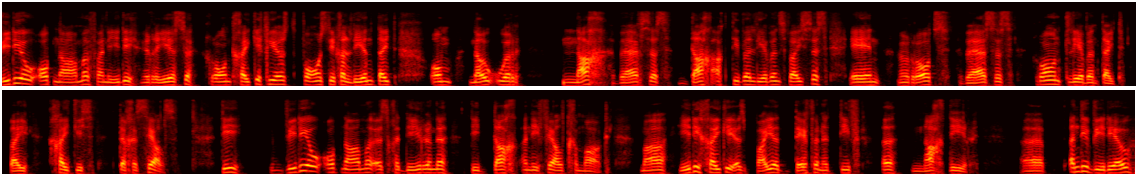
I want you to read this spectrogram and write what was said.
video-opname van hierdie reuse grondgeitjie gee ons vir ons die geleentheid om nou oor nag versus dagaktiewe lewenswyses en rots versus grondlewendheid by geitjies te gesels. Die video-opname is gedurende die dag in die veld gemaak, maar hierdie geitjie is baie definitief 'n nagdier. Uh in die video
